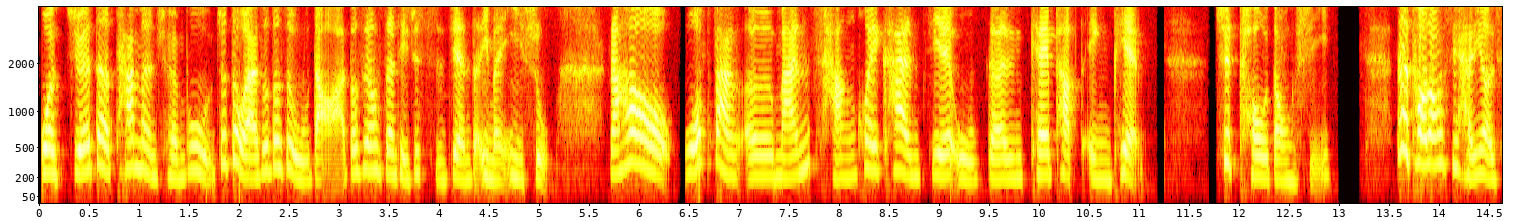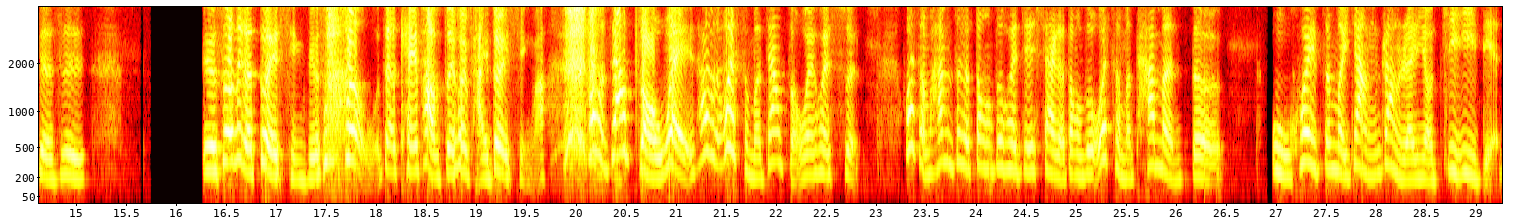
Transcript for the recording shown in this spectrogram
我觉得他们全部就对我来说都是舞蹈啊，都是用身体去实践的一门艺术。然后我反而蛮常会看街舞跟 K-pop 的影片去偷东西。那偷东西很有趣的是。比如说那个队形，比如说我这个 K-pop 最会排队形嘛，他们这样走位，他们为什么这样走位会顺？为什么他们这个动作会接下一个动作？为什么他们的舞会这么样让人有记忆点？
